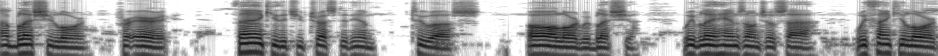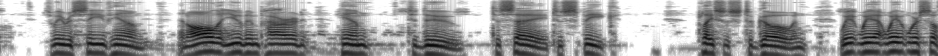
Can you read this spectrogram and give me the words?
I bless you, Lord, for Eric. Thank you that you've trusted him to us. Oh, Lord, we bless you. We've laid hands on Josiah. We thank you, Lord, as we receive him and all that you've empowered him to do to say, to speak, places to go. And we, we, we, we're so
